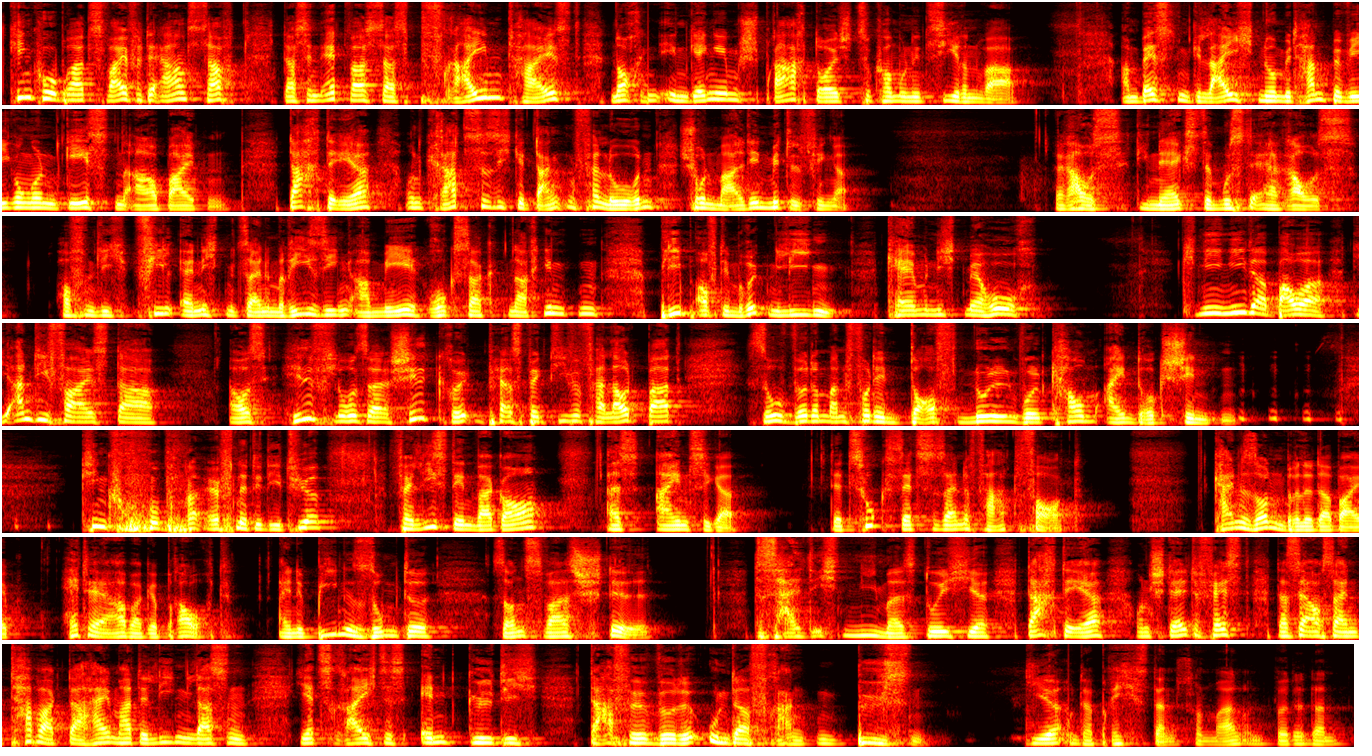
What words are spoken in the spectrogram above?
King Cobra zweifelte ernsthaft, dass in etwas, das Pfreimt heißt, noch in, in gängigem Sprachdeutsch zu kommunizieren war. Am besten gleich nur mit Handbewegungen und Gesten arbeiten, dachte er und kratzte sich gedankenverloren schon mal den Mittelfinger. Raus, die nächste musste er raus. Hoffentlich fiel er nicht mit seinem riesigen Armee-Rucksack nach hinten, blieb auf dem Rücken liegen, käme nicht mehr hoch. Knie nieder, Bauer, die Antifa ist da aus hilfloser Schildkrötenperspektive verlautbart, so würde man vor den Dorfnullen wohl kaum Eindruck schinden. King Cobra öffnete die Tür, verließ den Waggon als einziger. Der Zug setzte seine Fahrt fort. Keine Sonnenbrille dabei, hätte er aber gebraucht. Eine Biene summte, sonst war es still. Das halte ich niemals durch hier, dachte er und stellte fest, dass er auch seinen Tabak daheim hatte liegen lassen. Jetzt reicht es endgültig, dafür würde Unterfranken büßen. Hier unterbrich ich es dann schon mal und würde dann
